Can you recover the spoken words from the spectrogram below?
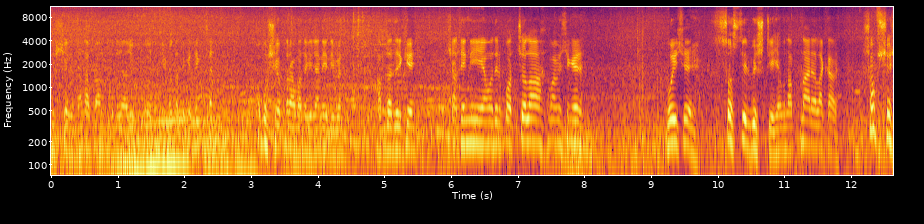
বিশ্বের নানা প্রান্ত যুক্ত কোথা থেকে দেখছেন, অবশ্যই আপনারা আমাদেরকে জানিয়ে দেবেন। আপনাদেরকে সাথে নিয়ে আমাদের পথ চলা ময়মনসিংহের বইছে স্বস্তির বৃষ্টি এবং আপনার এলাকার সবশেষ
